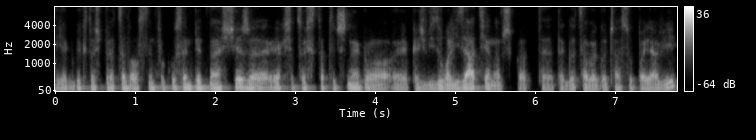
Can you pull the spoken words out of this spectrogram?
jakby ktoś pracował z tym fokusem 15, że jak się coś statycznego, jakaś wizualizacja na przykład te, tego całego czasu pojawi,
